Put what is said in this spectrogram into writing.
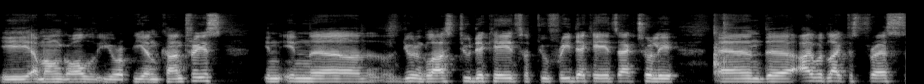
among all European countries in in during the last two decades or two three decades actually. And I would like to stress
